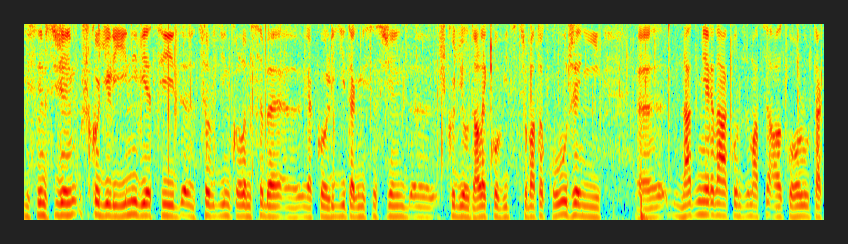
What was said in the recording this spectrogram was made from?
myslím si, že jim uškodili jiné věci, co vidím kolem sebe eh, jako lidi, tak myslím si, že jim eh, škodilo daleko víc, třeba to kouření, nadměrná konzumace alkoholu, tak,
